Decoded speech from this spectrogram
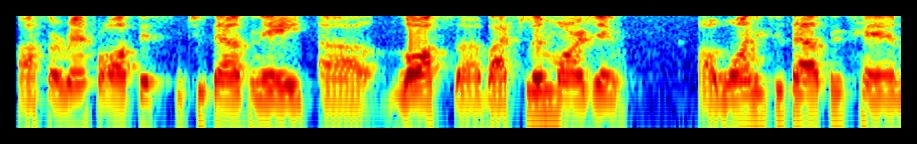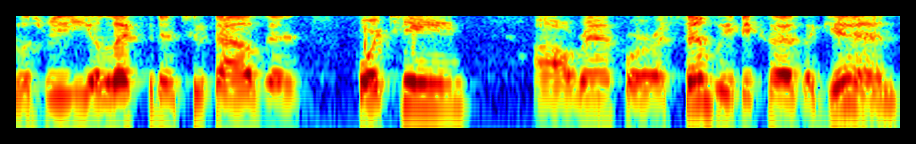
Uh, so I ran for office in 2008, uh, lost uh, by slim margin, uh, won in 2010, was re-elected in 2014, uh, ran for assembly because, again,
